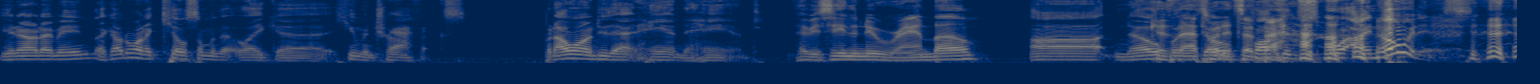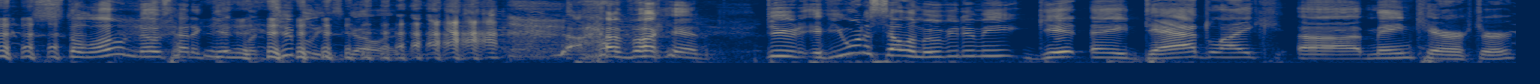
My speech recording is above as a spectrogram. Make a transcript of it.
You know what I mean? Like I'd want to kill someone that like uh, human traffics, but I want to do that hand to hand. Have you seen the new Rambo? Uh, no, but that's don't what it's fucking about. spoil. I know it is. Stallone knows how to get my Ghibli's going. I fucking dude. If you want to sell a movie to me, get a dad-like uh, main character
